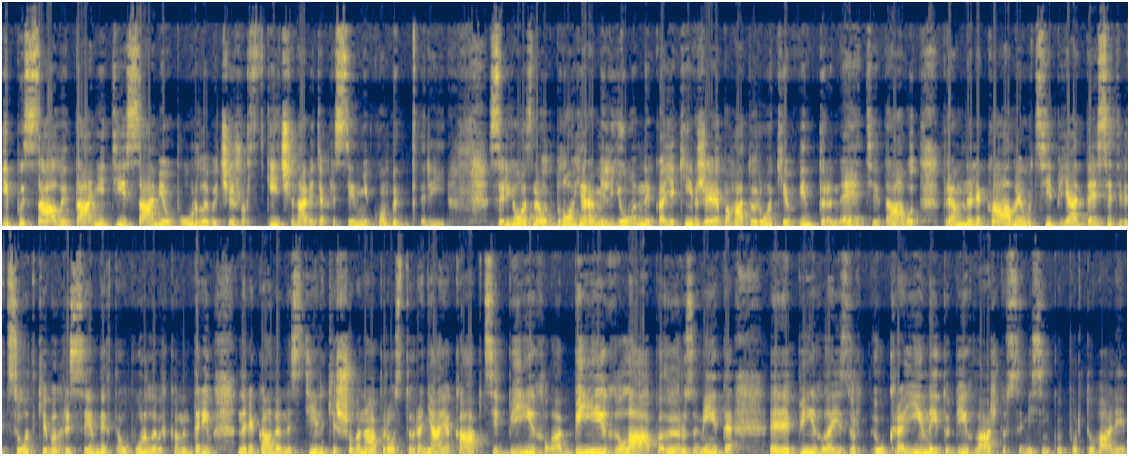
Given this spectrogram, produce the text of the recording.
і писали Тані ті самі обурливі, чи жорсткі, чи навіть агресивні коментарі. Серйозно, от блогера-мільйонника, який вже багато років в інтернеті, да, от прям налякали у ці 5-10% агресивних та обурливих коментарів. Налякали настільки, що вона просто раняє капці, бігла, бігла, е, розумієте, е, бігла із України і добігла аж до самісінької Португалії.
